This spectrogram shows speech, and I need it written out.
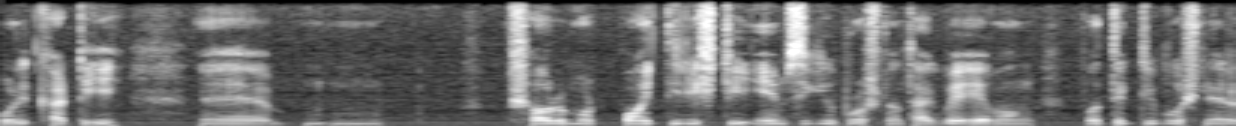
পরীক্ষাটি সর্বমোট পঁয়ত্রিশটি এমসিকিউ প্রশ্ন থাকবে এবং প্রত্যেকটি প্রশ্নের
